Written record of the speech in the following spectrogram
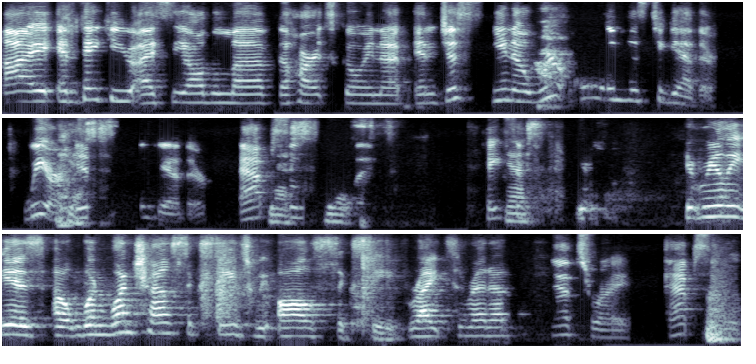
I, and thank you. I see all the love, the hearts going up, and just, you know, we're all in this together. We are yes. in together. Absolutely. Yes. yes. It really is. Uh, when one child succeeds, we all succeed, right, Zaretta? That's right. Absolutely.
